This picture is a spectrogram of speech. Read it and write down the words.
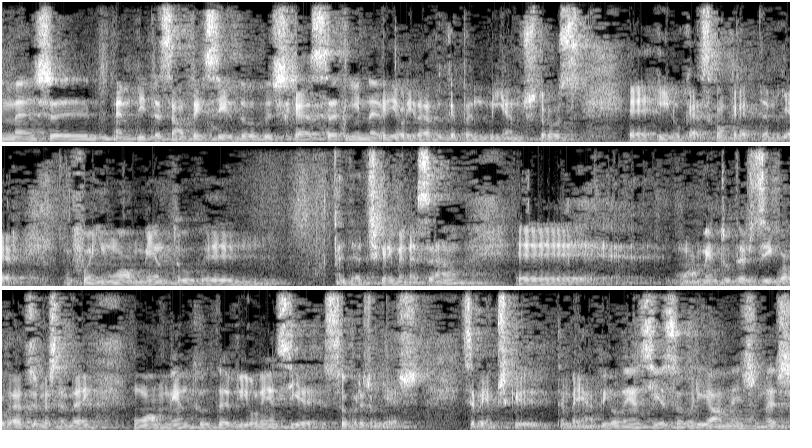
mas eh, a meditação tem sido escassa e, na realidade, o que a pandemia nos trouxe, eh, e no caso concreto da mulher, foi um aumento eh, da discriminação, um aumento das desigualdades, mas também um aumento da violência sobre as mulheres. Sabemos que também há violência sobre homens, mas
